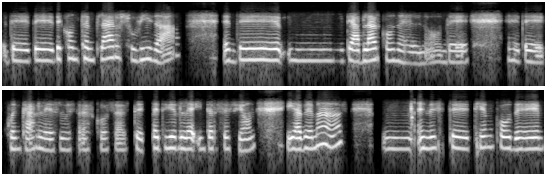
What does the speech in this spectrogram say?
de, contemplar su vida, eh, de, mm, de hablar con él, ¿no? de, eh, de contarles nuestras cosas, de pedirle intercesión y además mm, en este tiempo de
